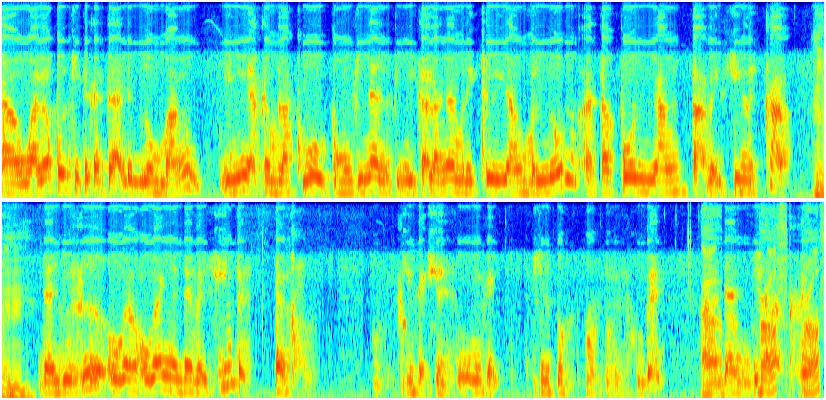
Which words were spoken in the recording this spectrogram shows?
uh, walaupun kita kata ada gelombang ini akan berlaku kemungkinan di kalangan mereka yang belum ataupun yang tak vaksin lengkap hmm. dan juga orang-orang yang dah vaksin infection infection Uh, Prof, Prof,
